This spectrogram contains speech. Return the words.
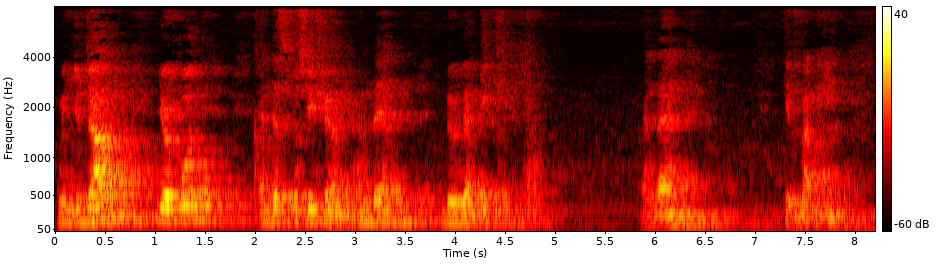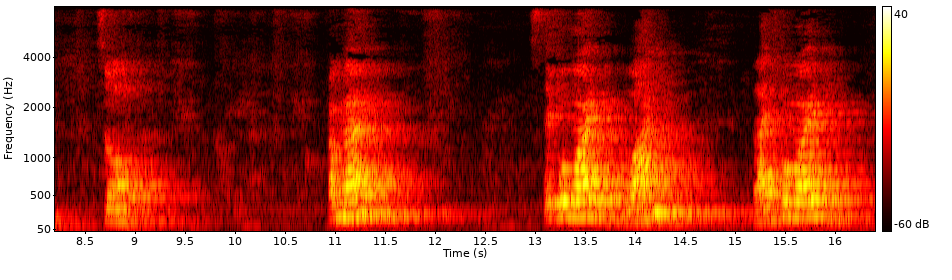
When you jump, your foot in this position and then do the kick and then get back in. So from here, step forward, one, right forward,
